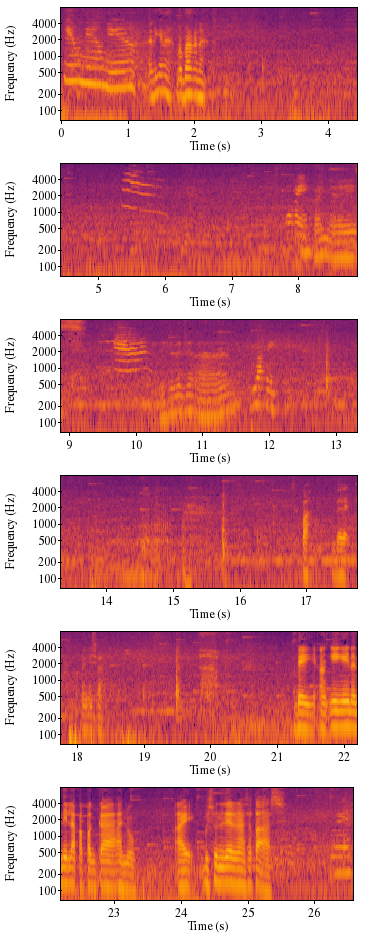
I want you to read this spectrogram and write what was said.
Meow, meow, meow. Ano ka na? Baba ka na. Okay. Bye guys. Dahil na dyan. Lucky. Pa. Dali. Ang isa. Day, ang ingay na nila kapag ka, ano, ay gusto nila nasa taas. With...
